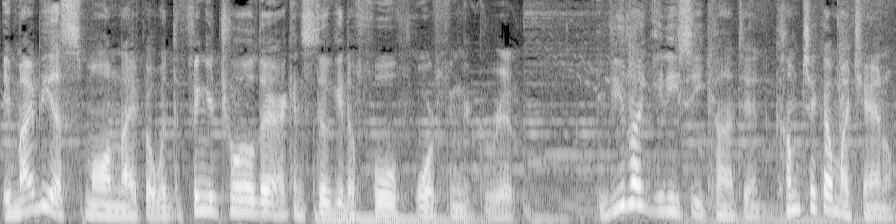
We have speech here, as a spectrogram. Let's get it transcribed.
It might be a small knife, but with the finger choil there, I can still get a full four finger grip. If you like EDC content, come check out my channel.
